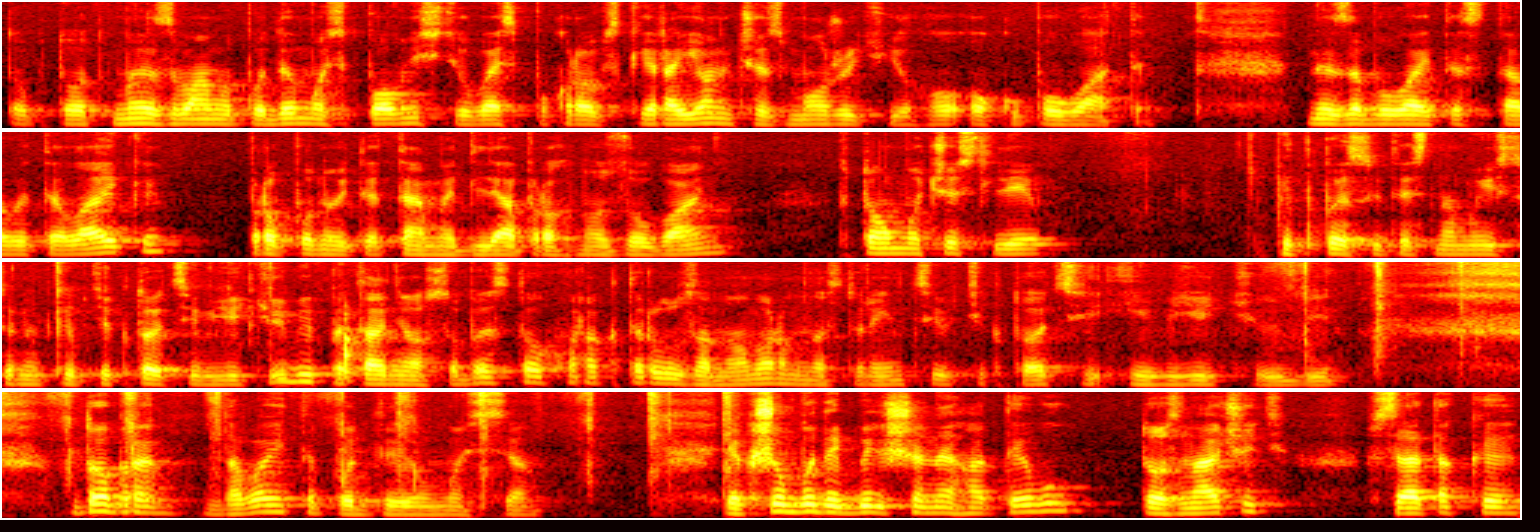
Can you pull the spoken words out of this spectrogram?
Тобто, от ми з вами подивимось повністю весь Покровський район, чи зможуть його окупувати. Не забувайте ставити лайки, пропонуйте теми для прогнозувань, в тому числі. Підписуйтесь на мої сторінки в Тіктоці в Ютубі. Питання особистого характеру за номером на сторінці в Тіктоці і в Ютубі. Добре, давайте подивимося. Якщо буде більше негативу, то значить все-таки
